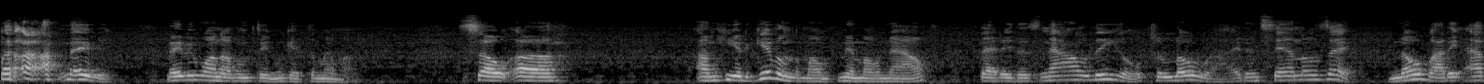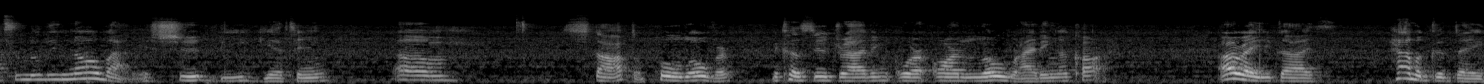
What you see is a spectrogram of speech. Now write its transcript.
maybe. Maybe one of them didn't get the memo. So, uh, I'm here to give them the memo now that it is now legal to lowride in San Jose. Nobody, absolutely nobody, should be getting um, stopped or pulled over because they're driving or are lowriding a car. All right, you guys, have a good day.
